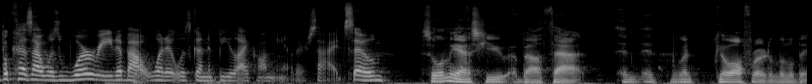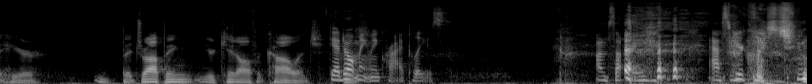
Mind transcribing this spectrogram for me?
because I was worried about what it was going to be like on the other side. So, So let me ask you about that, and, and we're going to go off road a little bit here. But dropping your kid off at college. yeah, don't make me cry, please. I'm sorry. Ask your question.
